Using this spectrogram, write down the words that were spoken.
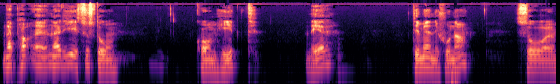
När, eh, när Jesus då kom hit ner till människorna så eh,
